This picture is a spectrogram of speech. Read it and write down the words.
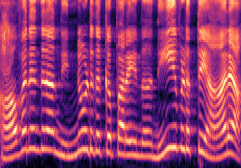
അവനെന്തിനാ നിന്നോട് ഇതൊക്കെ പറയുന്നത്? നീ ഇവിടുത്തെ ആരാ?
